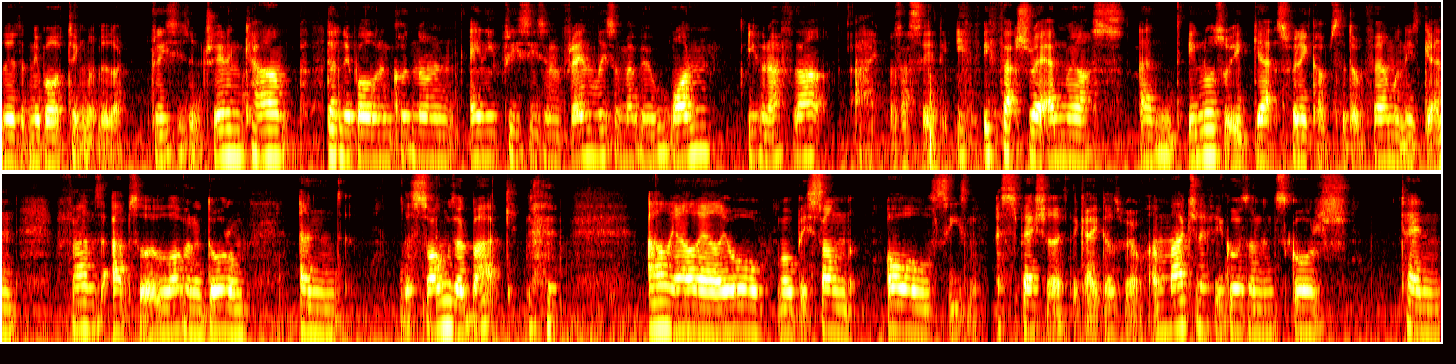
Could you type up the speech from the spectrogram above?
they didn't bother taking it to their pre-season training camp, didn't bother including on any pre-season friendlies, and maybe one, even after that. Aye, as I said, he, he fits right in with us and he knows what he gets when he comes to Dunfermline. He's getting fans that absolutely love and adore him, and the songs are back. Ali Ali Ali Oh will be sung all season, especially if the guy does well. Imagine if he goes on and scores 10,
